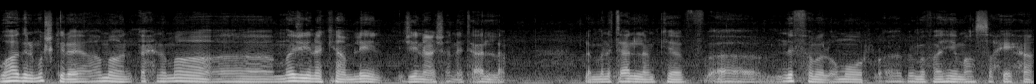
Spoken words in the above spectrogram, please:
وهذه المشكلة يا أمان إحنا ما آه ما جينا كاملين جينا عشان نتعلم. لما نتعلم كيف آه نفهم الأمور آه بمفاهيمها الصحيحة.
